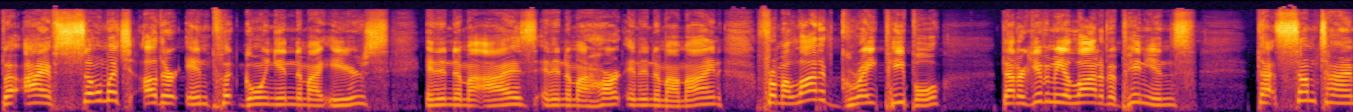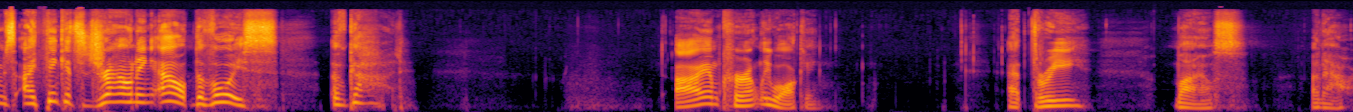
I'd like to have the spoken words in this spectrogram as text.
But I have so much other input going into my ears and into my eyes and into my heart and into my mind from a lot of great people that are giving me a lot of opinions that sometimes I think it's drowning out the voice of God. I am currently walking at three miles an hour.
